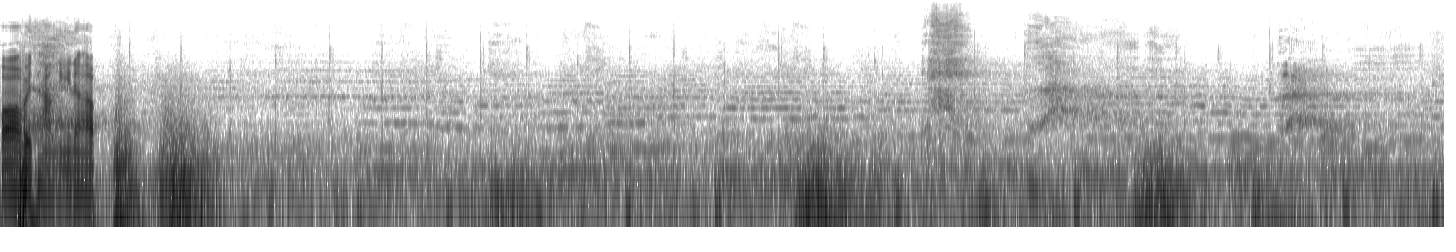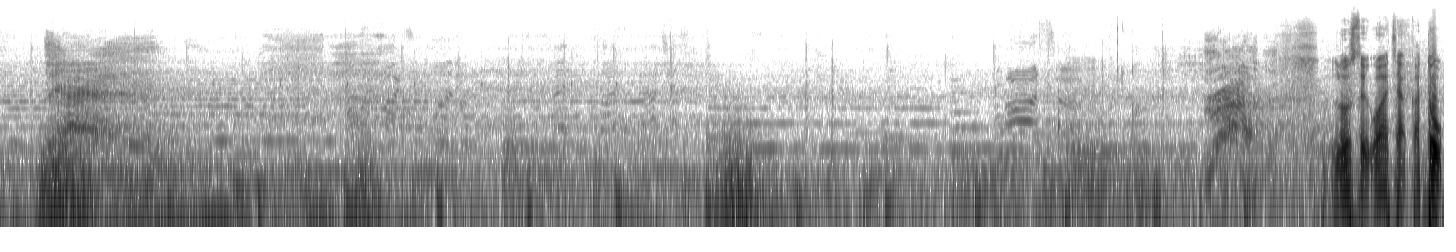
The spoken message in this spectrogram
ก็ไปทางนี้นะครับ รู้สึกว่าจะกระตุก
